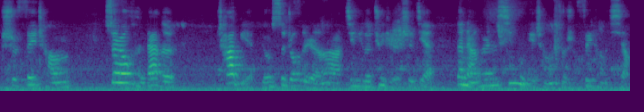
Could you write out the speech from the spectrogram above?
是非常，虽然有很大的差别，比如四周的人啊经历了具体的事件，但两个人的心路历程就是非常的像，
